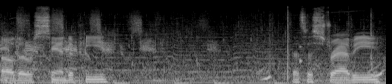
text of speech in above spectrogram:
Oh, there was Sandipede. That's a Strabby.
